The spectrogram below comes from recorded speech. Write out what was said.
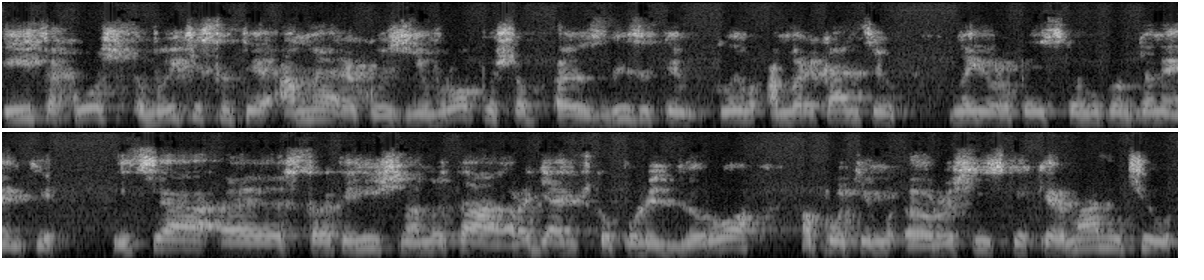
І також витіснити Америку з Європи, щоб е, знизити вплив американців на європейському континенті, і ця е, стратегічна мета радянського політбюро, а потім е, російських керманичів,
